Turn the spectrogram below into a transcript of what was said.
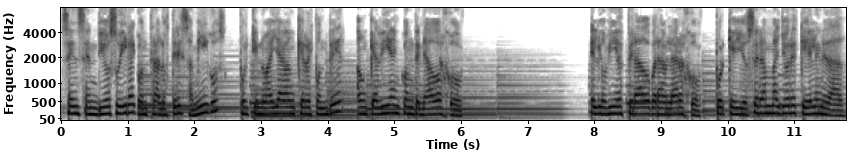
se encendió su ira contra los tres amigos, porque no hallaban que responder, aunque habían condenado a Job. Él había esperado para hablar a Job, porque ellos eran mayores que él en edad,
